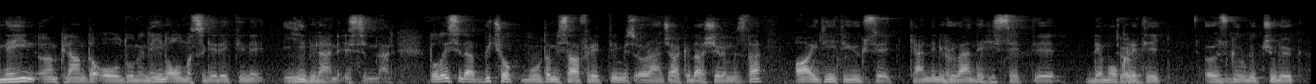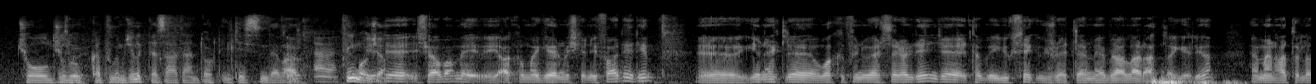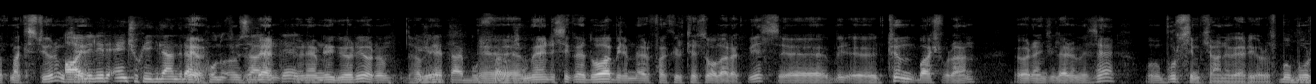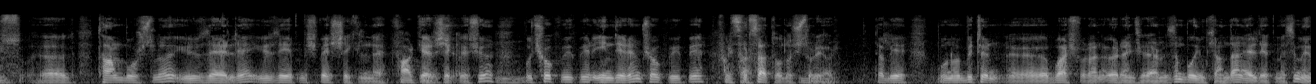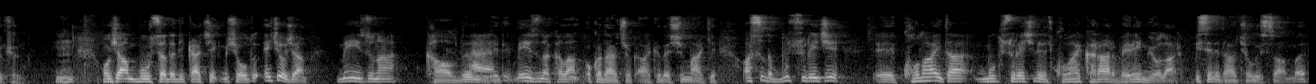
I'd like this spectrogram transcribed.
neyin ön planda olduğunu, neyin olması gerektiğini iyi bilen isimler. Dolayısıyla birçok burada misafir ettiğimiz öğrenci arkadaşlarımız da aidiyeti yüksek, kendini güvende hissettiği, demokratik, özgürlükçülük, çoğulculuk, katılımcılık da zaten dört ilkesinde var. Evet. Değil mi Bir hocam? de Şaban Bey e, aklıma gelmişken ifade edeyim. Ee, genellikle vakıf üniversiteler deyince tabii yüksek ücretler, meblağlar akla geliyor. Hemen hatırlatmak istiyorum ki. Aileleri en çok ilgilendiren Evet, konu özellikle. Ben önemli görüyorum tabii. Ücretler, burslar hocam. Mühendislik ve Doğa Bilimleri Fakültesi olarak biz e, bir, e, tüm başvuran öğrencilerimize bu burs imkanı veriyoruz. Bu burs e, tam burslu yüzde elli, yüzde yetmiş beş şeklinde Fark gerçekleşiyor. Bu çok büyük bir indirim, çok büyük bir Fırsat. fırsat, oluşturuyor. Tabii bunu bütün e, başvuran öğrencilerimizin bu imkandan elde etmesi mümkün. Hı hı. Hocam Bursa'da dikkat çekmiş oldu. Ece hocam mezuna kaldım Evet. dedi. Mezuna kalan o kadar çok arkadaşım var ki aslında bu süreci e, kolay da bu süreçte de kolay karar veremiyorlar. Bir sene daha çalışsam mı?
